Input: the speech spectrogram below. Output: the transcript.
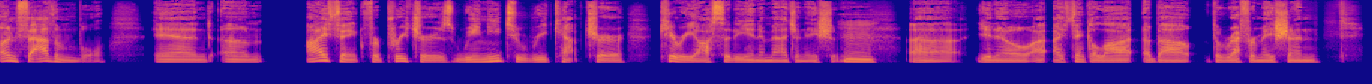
unfathomable. And, um, I think for preachers, we need to recapture curiosity and imagination Hmm. uh, you know, I, I think a lot about the Reformation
